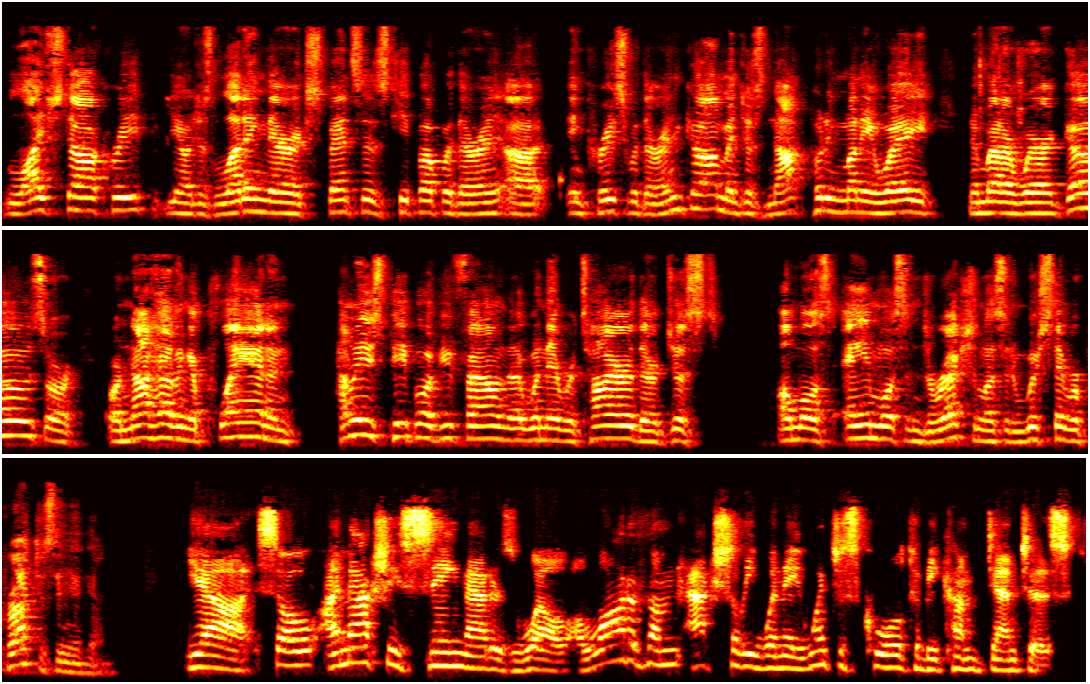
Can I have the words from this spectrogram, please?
lifestyle creep? You know, just letting their expenses keep up with their uh, increase with their income and just not putting money away no matter where it goes, or or not having a plan. And how many of these people have you found that when they retire, they're just almost aimless and directionless and wish they were practicing again. Yeah, so I'm actually seeing that as well. A lot of them actually, when they went to school to become dentists,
